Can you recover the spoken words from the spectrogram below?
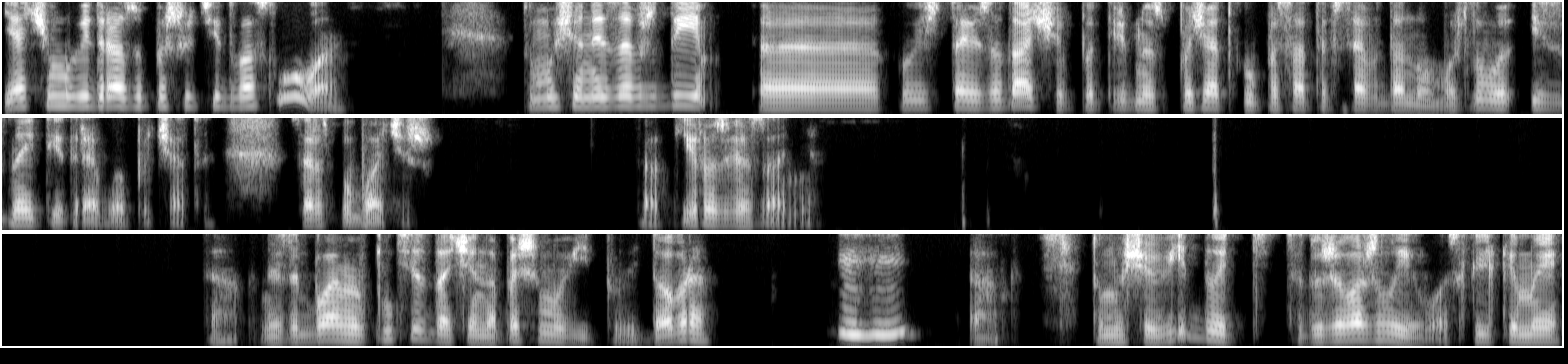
Я чому відразу пишу ці два слова? Тому що не завжди, е, коли читаю задачу, потрібно спочатку писати все в дано. Можливо, із знайти треба почати. Зараз побачиш. Так, і розв'язання. Так, не забуваємо в кінці задачі напишемо відповідь, добре? Угу. Так. Тому що відповідь це дуже важливо, оскільки ми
